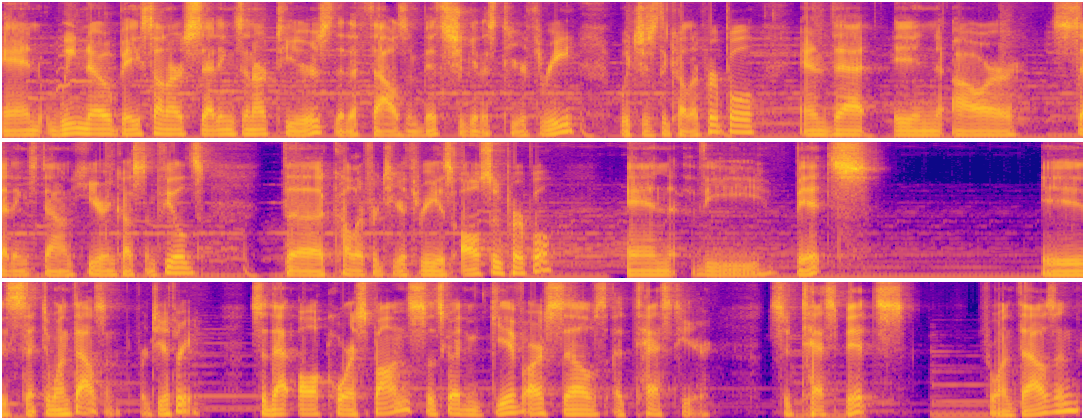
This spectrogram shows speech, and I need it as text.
And we know based on our settings and our tiers that a thousand bits should get us tier three, which is the color purple. And that in our settings down here in custom fields, the color for tier three is also purple. And the bits is set to 1000 for tier three. So that all corresponds. So let's go ahead and give ourselves a test here. So test bits for 1000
